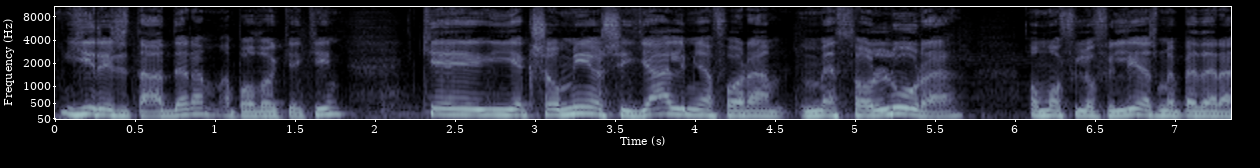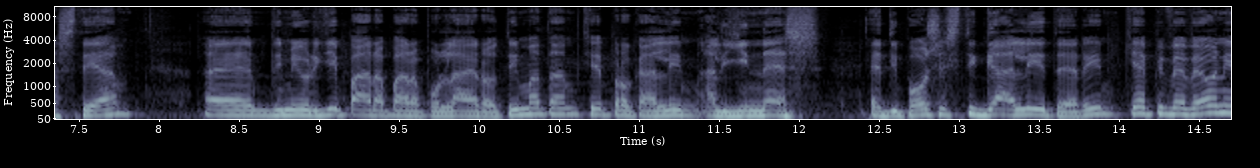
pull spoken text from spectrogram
γυρίζει τα άντερα από εδώ και εκεί και η εξομοίωση για άλλη μια φορά με θολούρα ομοφιλοφιλίας με παιδεραστία ε, δημιουργεί πάρα, πάρα πολλά ερωτήματα και προκαλεί αλγινές εντυπώσεις στην καλύτερη και επιβεβαιώνει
